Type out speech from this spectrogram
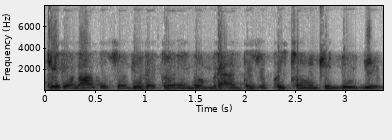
che Ronaldo sia un giocatore ingombrante, su questo non c'è dubbio.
